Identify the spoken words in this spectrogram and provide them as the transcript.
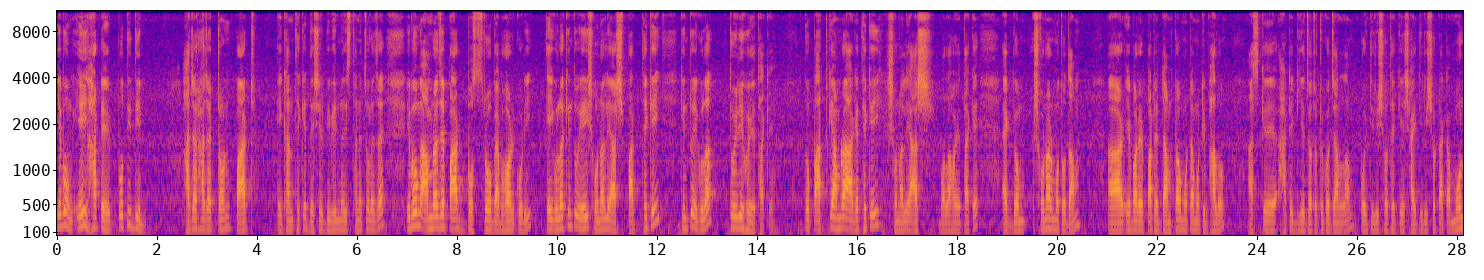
এবং এই হাটে প্রতিদিন হাজার হাজার টন পাট এখান থেকে দেশের বিভিন্ন স্থানে চলে যায় এবং আমরা যে পাট, বস্ত্র ব্যবহার করি, এইগুলা কিন্তু এই সোনালি আঁশ পাট থেকেই কিন্তু এগুলা তৈরি হয়ে থাকে। তো পাটকে আমরা আগে থেকেই সোনালি আঁশ বলা হয়ে থাকে একদম সোনার মতো দাম। আর এবারের পাটের দামটাও মোটামুটি ভালো। আজকে হাটে গিয়ে যতটুকু জানলাম, পঁয়ত্রিশশো থেকে সাঁত্রিশশো টাকা মন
